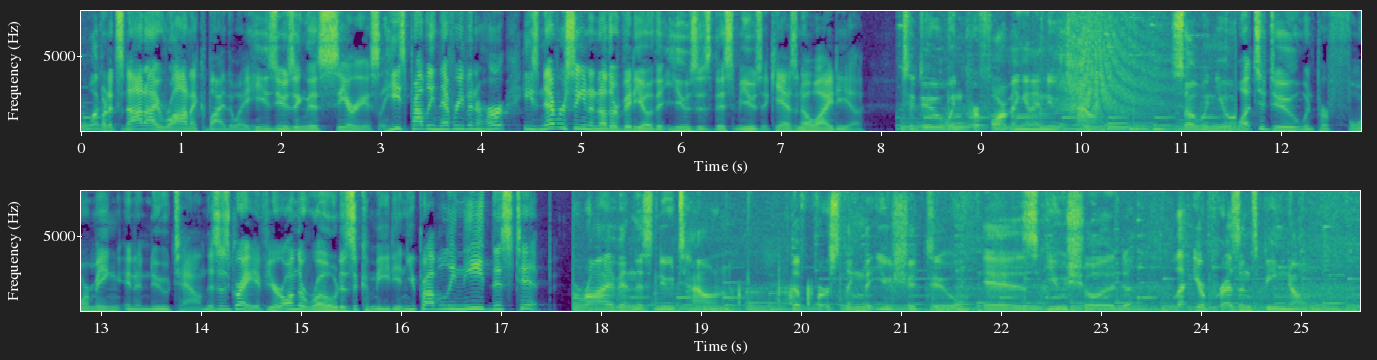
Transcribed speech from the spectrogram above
what. But it's not ironic, by the way. He's using this seriously. He's probably never even heard, he's never seen another video that uses this music. He has no idea. to do when performing in a new town. So when you What to do when performing in a new town. This is great. If you're on the road as a comedian, you probably need this tip. arrive in this new town, the first thing that you should do is you should let your presence be known.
